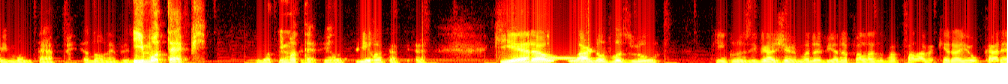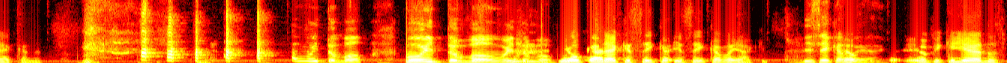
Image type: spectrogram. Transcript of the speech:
Imhotep? Eu não lembro. Imhotep. Imhotep. Imhotep. É. Que era o Arnold Vosloo, que inclusive a Germana Viana falava, falava que era eu careca, né? Muito bom. Muito bom, muito bom. Eu careca e sem, e sem cavanhaque. E sem cavanhaque. Eu, eu, fiquei anos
